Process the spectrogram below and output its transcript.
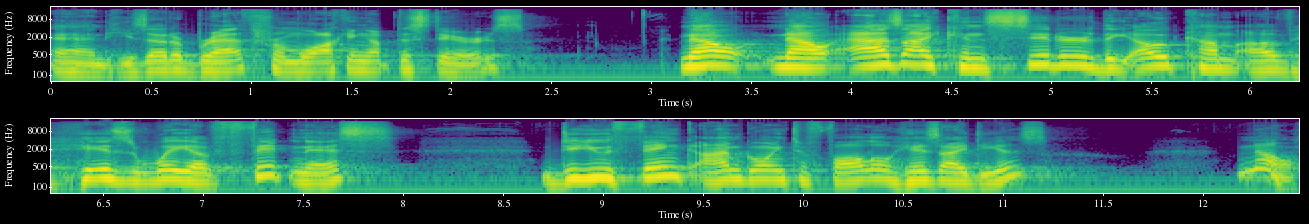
and he's out of breath from walking up the stairs. Now, now as I consider the outcome of his way of fitness, do you think I'm going to follow his ideas? No.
